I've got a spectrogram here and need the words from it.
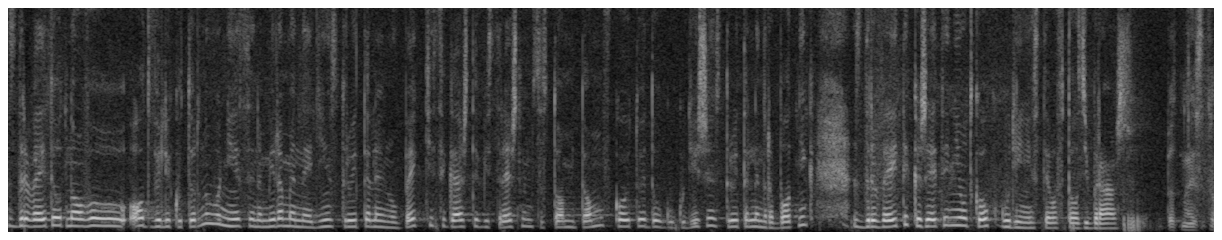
Здравейте отново от Велико Търново. Ние се намираме на един строителен обект и сега ще ви срещнем с Томи Томов, който е дългогодишен строителен работник. Здравейте, кажете ни от колко години сте в този бранш? 15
